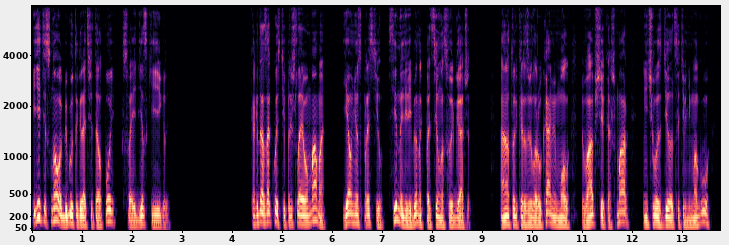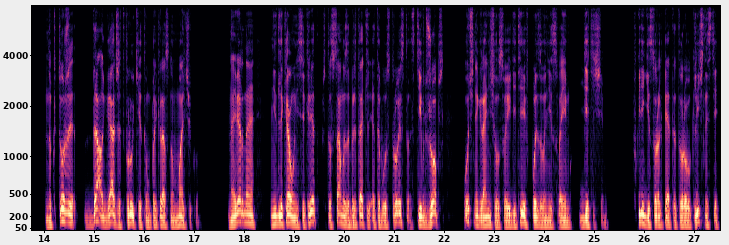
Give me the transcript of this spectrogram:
и дети снова бегут играть всей толпой в свои детские игры. Когда за Костей пришла его мама, я у нее спросил, сильно ли ребенок подсел на свой гаджет. Она только развела руками, мол, вообще кошмар, ничего сделать с этим не могу. Но кто же дал гаджет в руки этому прекрасному мальчику? Наверное, ни для кого не секрет, что сам изобретатель этого устройства, Стив Джобс, очень ограничивал своих детей в пользовании своим детищем. В книге «45 татуировок личности»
